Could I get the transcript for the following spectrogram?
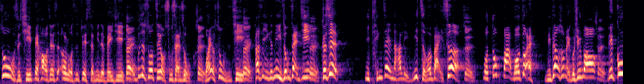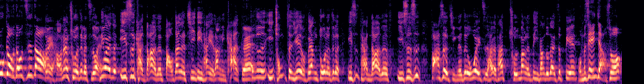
苏五十七被号称是俄罗斯最神秘的飞机。对，我不是说只有苏三十五，是，我还有苏五十七。对，它是一个逆中战机。是，可是你停在哪里？你怎么摆设？是，我都把我都哎，你不要说美国军包，是，连 Google 都知道。对，好，那除了这个之外，另外一个伊斯坎达尔的导弹的基地，它也让你看。对，这就是一从这些有非常多的这个伊斯坎达尔的伊斯是发射井的这个位置，还有它存放的地方都在这边。我们之前讲说。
